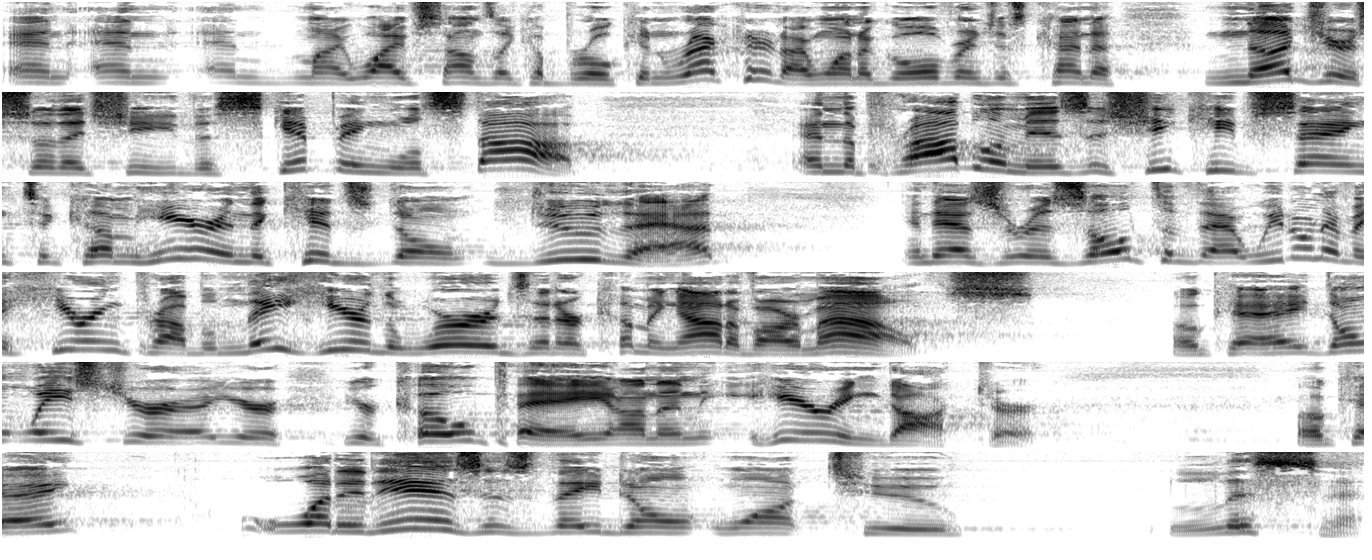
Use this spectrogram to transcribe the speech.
And, and, and my wife sounds like a broken record. I want to go over and just kind of nudge her so that she, the skipping will stop. And the problem is, is she keeps saying to come here, and the kids don't do that. And as a result of that, we don't have a hearing problem. They hear the words that are coming out of our mouths. Okay? Don't waste your, your, your copay on a hearing doctor. Okay? What it is, is they don't want to listen.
